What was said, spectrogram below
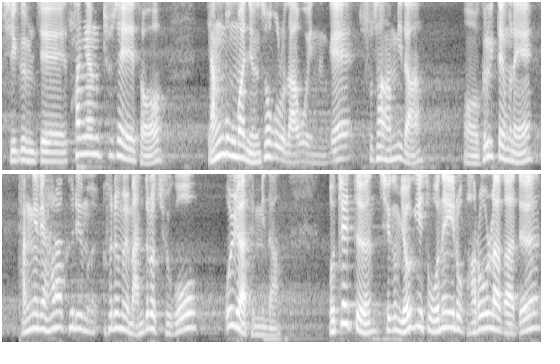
지금 이제 상향 추세에서 양봉만 연속으로 나오고 있는 게 수상합니다. 어, 그렇기 때문에 당연히 하락 흐름을, 흐름을 만들어주고 올려야 됩니다. 어쨌든 지금 여기서 원웨이로 바로 올라가든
